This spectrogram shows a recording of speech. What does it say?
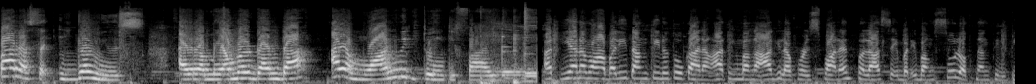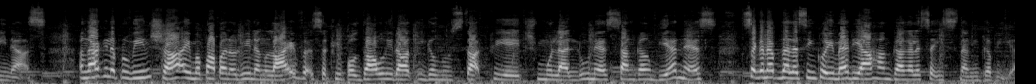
para sa Eagle News, ay Ramea Morganda, I am one with 25. At yan ang mga balitang tinutukan ng ating mga Agila correspondent mula sa iba't ibang sulok ng Pilipinas. Ang Agila probinsya ay mapapanood rin ng live sa www.eaglenews.ph mula lunes hanggang biyernes sa ganap na alas 5.30 hanggang alas 6 ng gabi.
